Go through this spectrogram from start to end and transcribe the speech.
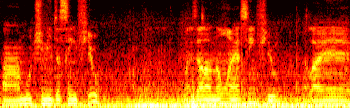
a multimídia sem fio, mas ela não é sem fio. Ela é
